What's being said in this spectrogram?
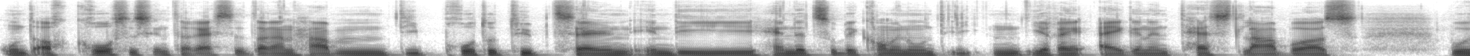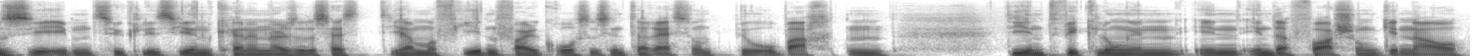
und auch großes Interesse daran haben, die Prototypzellen in die Hände zu bekommen und in ihre eigenen Testlabors, wo sie eben zyklisieren können. Also das heißt, die haben auf jeden Fall großes Interesse und beobachten die Entwicklungen in, in der Forschung genau.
